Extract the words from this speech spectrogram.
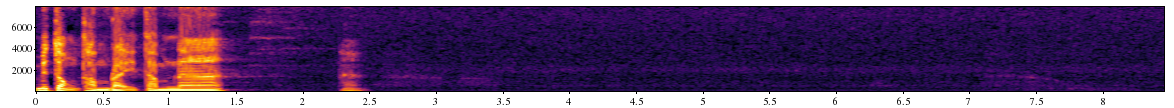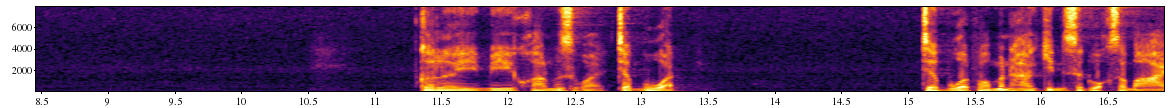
ไม่ต้องทำไรทำนานะก็เลยมีความรู้สึกว่าจะบวช จะบวชเพราะมันหากินสะดวกสบาย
